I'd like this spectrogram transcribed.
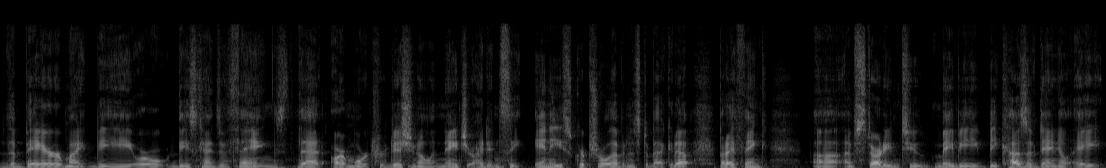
the bear might be or these kinds of things that are more traditional in nature. I didn't see any scriptural evidence to back it up, but I think uh, I'm starting to maybe, because of Daniel 8,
